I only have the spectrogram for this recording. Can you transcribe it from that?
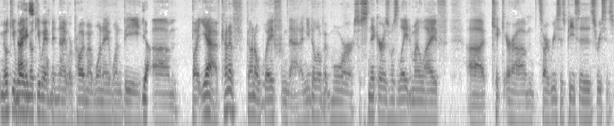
Milky Way, nice. Milky Way Midnight were probably my one A, one B. Yeah. Um, but yeah, I've kind of gone away from that. I need a little bit more. So Snickers was late in my life. Uh, kick or um, sorry, Reese's Pieces, Reese's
